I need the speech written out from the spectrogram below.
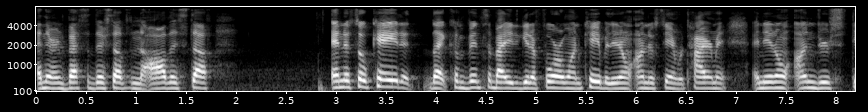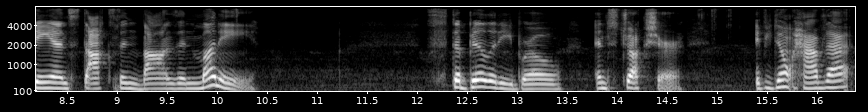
and they're invested themselves into all this stuff. And it's okay to like convince somebody to get a 401k, but they don't understand retirement and they don't understand stocks and bonds and money. Stability, bro, and structure. If you don't have that,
